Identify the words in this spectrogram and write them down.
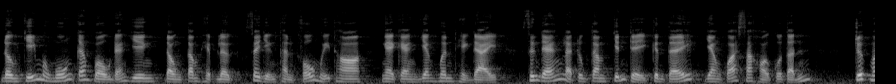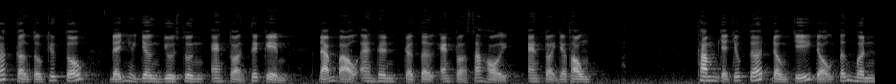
Đồng chí mong muốn cán bộ đảng viên đồng tâm hiệp lực xây dựng thành phố Mỹ Tho ngày càng văn minh hiện đại, xứng đáng là trung tâm chính trị kinh tế, văn hóa xã hội của tỉnh. Trước mắt cần tổ chức tốt để nhân dân vui xuân an toàn tiết kiệm, đảm bảo an ninh trật tự an toàn xã hội, an toàn giao thông. Thăm và chúc Tết đồng chí Đỗ Tấn Minh,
